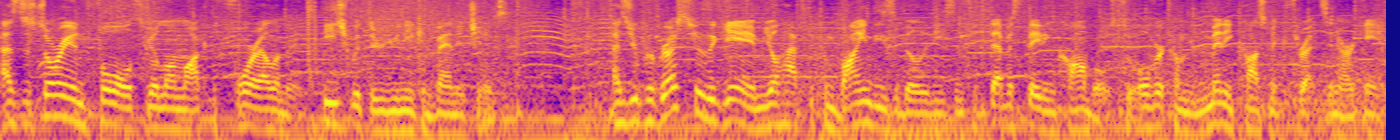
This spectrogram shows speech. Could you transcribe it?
As the story unfolds, you'll unlock the four elements, each with their unique advantages. As you progress through the game, you'll have to combine these abilities into devastating combos to overcome the many cosmic threats in our game.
